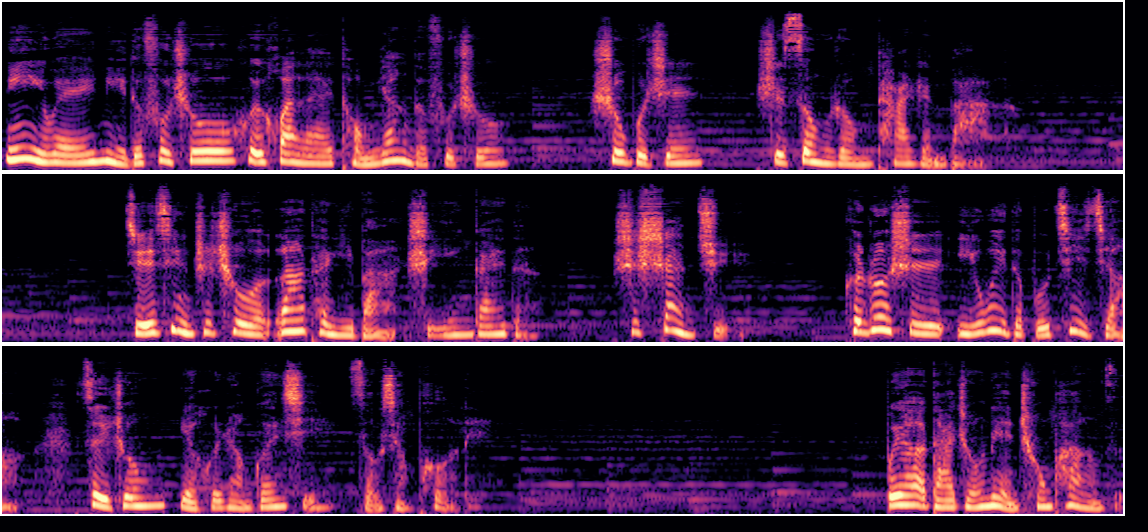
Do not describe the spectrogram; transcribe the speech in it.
你以为你的付出会换来同样的付出，殊不知是纵容他人罢了。绝境之处拉他一把是应该的，是善举；可若是一味的不计较，最终也会让关系走向破裂。不要打肿脸充胖子，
